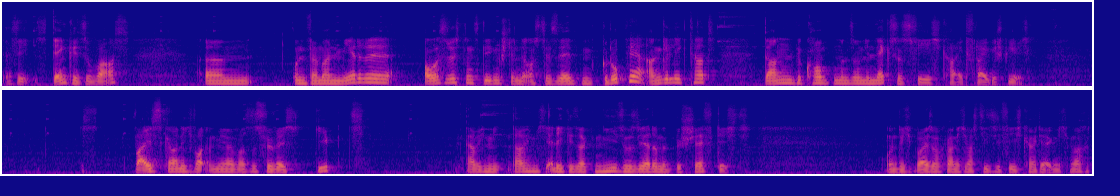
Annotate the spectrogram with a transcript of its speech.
Also ich denke, so war's. Ähm, und wenn man mehrere Ausrüstungsgegenstände aus derselben Gruppe angelegt hat, dann bekommt man so eine Nexus-Fähigkeit freigespielt. Ich weiß gar nicht mehr, was es für welche gibt. Da habe ich, mich, hab ich mich ehrlich gesagt nie so sehr damit beschäftigt. Und ich weiß auch gar nicht, was diese Fähigkeit eigentlich macht.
